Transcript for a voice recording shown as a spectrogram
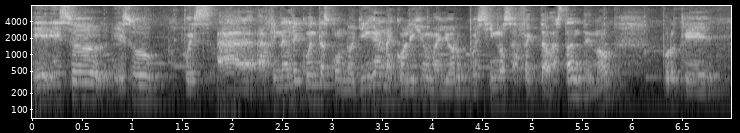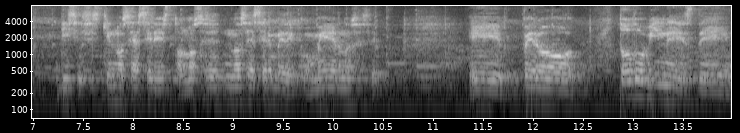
Eh, Eso, eso pues a, a final de cuentas cuando llegan a colegio mayor pues sí nos afecta bastante, ¿no? Porque dices, es que no sé hacer esto, no sé, no sé hacerme de comer, no sé hacer... Eh, pero todo viene desde,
